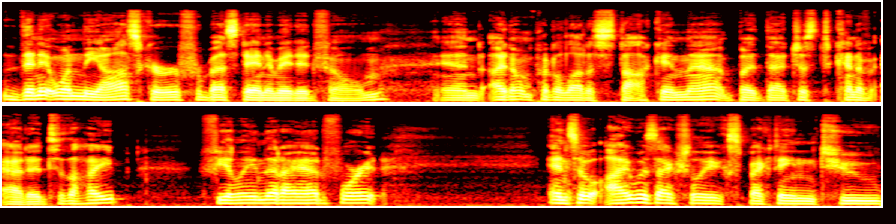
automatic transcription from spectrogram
then it won the Oscar for Best Animated Film, and I don't put a lot of stock in that, but that just kind of added to the hype feeling that I had for it. And so I was actually expecting to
